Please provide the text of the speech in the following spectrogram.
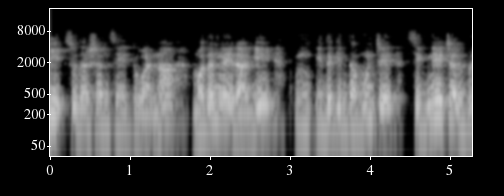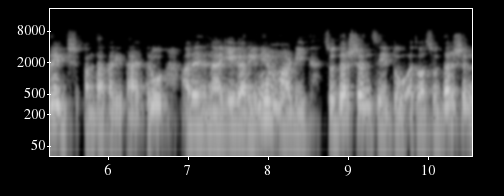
ಈ ಸುದರ್ಶನ್ ಸೇತುವನ್ನ ಮೊದಲನೇದಾಗಿ ಇದಕ್ಕಿಂತ ಮುಂಚೆ ಸಿಗ್ನೇಚರ್ ಬ್ರಿಡ್ಜ್ ಅಂತ ಕರೀತಾ ಇದ್ರು. ಅದೇ ಇದನ್ನ ಈಗ ರಿನೇಮ್ ಮಾಡಿ ಸುದರ್ಶನ್ ಸೇತು ಅಥವಾ ಸುದರ್ಶನ್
